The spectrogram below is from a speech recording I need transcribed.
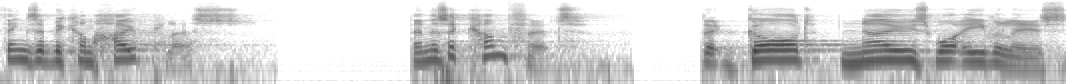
things have become hopeless, then there's a comfort that God knows what evil is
